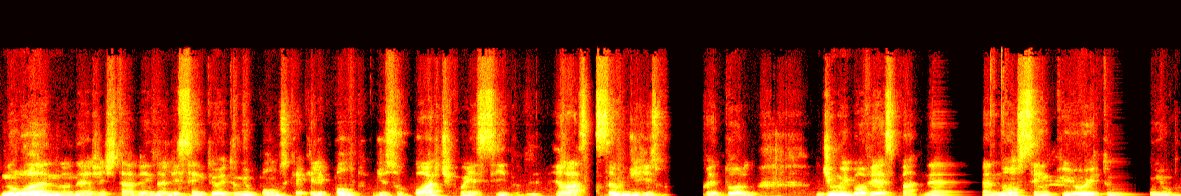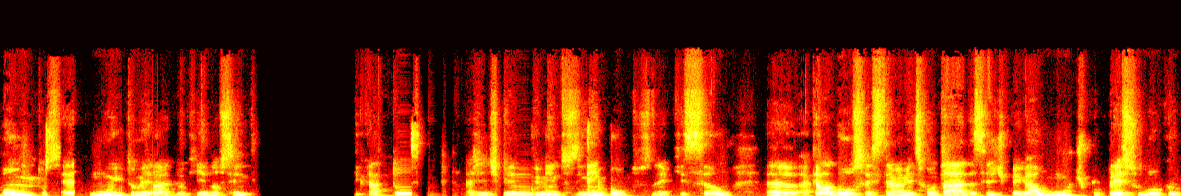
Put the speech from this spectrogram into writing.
no ano, né? A gente está vendo ali 108 mil pontos, que é aquele ponto de suporte conhecido, né? Relação de risco-retorno de um Ibovespa, né? No 108 mil pontos é muito melhor do que no 100 2014, a gente vê movimentos em 100 pontos, né, que são uh, aquela bolsa extremamente descontada. Se a gente pegar o múltiplo, preço-lucro,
